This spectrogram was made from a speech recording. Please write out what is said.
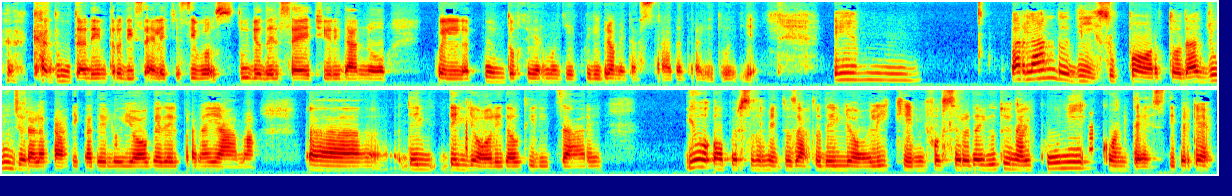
caduta dentro di sé, l'eccessivo studio del sé, ci ridanno quel punto fermo di equilibrio a metà strada tra le due vie. E, ehm, parlando di supporto da aggiungere alla pratica dello yoga e del pranayama, eh, del, degli oli da utilizzare, io ho personalmente usato degli oli che mi fossero d'aiuto in alcuni contesti, perché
